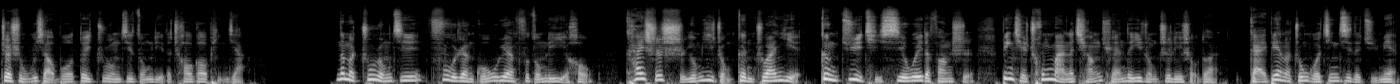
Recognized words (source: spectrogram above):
这是吴晓波对朱镕基总理的超高评价。那么朱镕基赴任国务院副总理以后，开始使用一种更专业、更具体、细微的方式，并且充满了强权的一种治理手段，改变了中国经济的局面。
